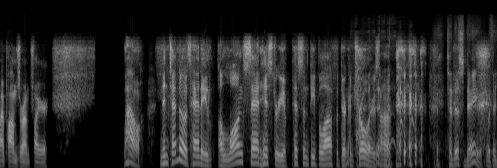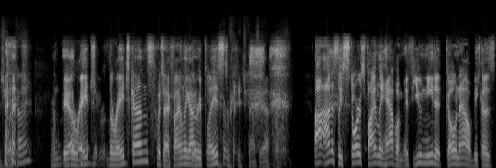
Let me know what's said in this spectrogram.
my palms are on fire. Wow. Nintendo has had a, a long, sad history of pissing people off with their controllers, huh? to this day, with a Joy-Con, Yeah. The rage, the rage cons, which I finally got replaced. Rage console, yeah. Uh, honestly, stores finally have them. If you need it, go now because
